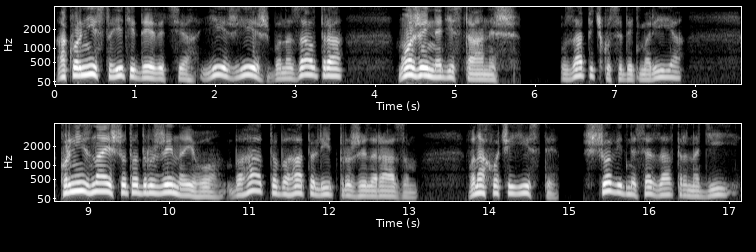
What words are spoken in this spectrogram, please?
а корній стоїть і дивиться. Їж, їж, бо назавтра, може, й не дістанеш. У запічку сидить Марія. Корній знає, що то дружина його. Багато-багато літ прожили разом. Вона хоче їсти. Що віднесе завтра надії?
